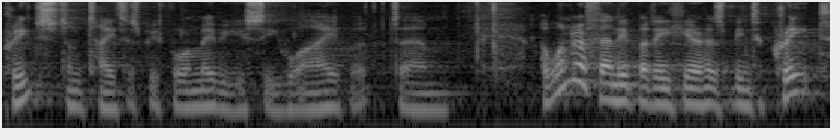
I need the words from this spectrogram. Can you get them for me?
preached on Titus before. Maybe you see why, but. Um, I wonder if anybody here has been to Crete.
